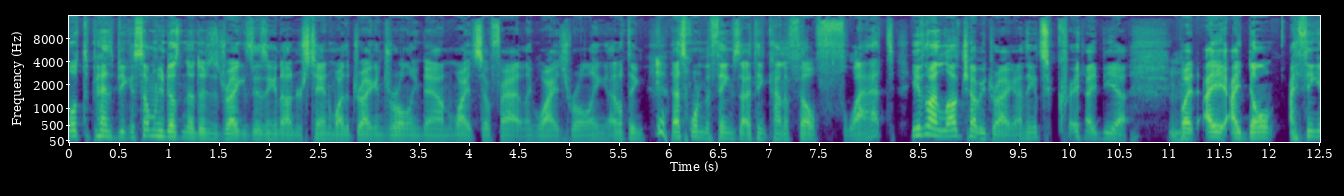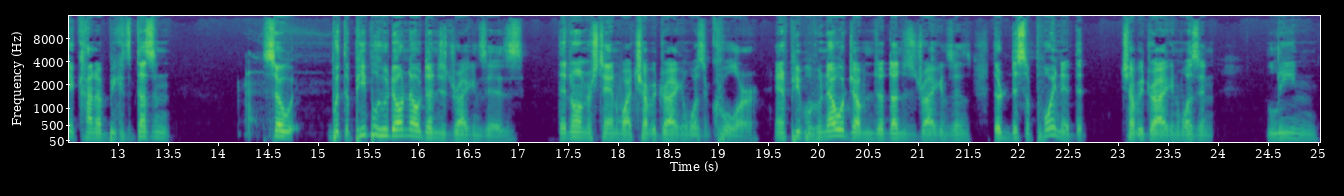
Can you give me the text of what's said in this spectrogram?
well, it depends because someone who doesn't know Dungeons and Dragons isn't going to understand why the dragon's rolling down, why it's so fat, like why it's rolling. I don't think Yeah. that's one of the things that I think kind of fell flat. Even though I love Chubby Dragon, I think it's a great idea, Mhm. but I I don't I think it kind of because it doesn't. So with the people who don't know what Dungeons and Dragons is, they don't understand why Chubby Dragon wasn't cooler, and people who know what Dungeons and Dragons is, they're disappointed that Chubby Dragon wasn't lean,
